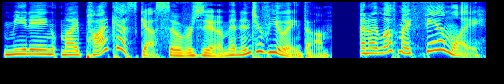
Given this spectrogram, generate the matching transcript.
meeting my podcast guests over Zoom and interviewing them. And I love my family.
